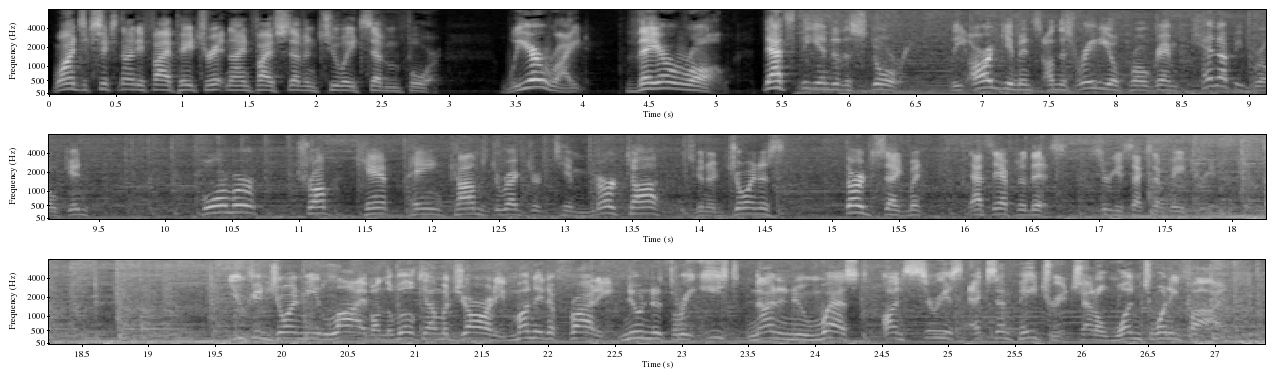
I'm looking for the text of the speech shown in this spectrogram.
Weinzig 695 Patriot 957 2874. We are right. They are wrong. That's the end of the story. The arguments on this radio program cannot be broken. Former Trump campaign comms director Tim Murtaugh is going to join us. Third segment. That's after this. Sirius XM Patriot. You can join me live on the Wilkow Majority Monday to Friday, noon to 3 East, 9 to noon West on Sirius XM Patriot, channel 125.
